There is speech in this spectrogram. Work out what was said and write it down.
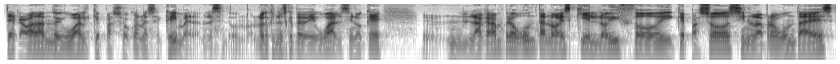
te acaba dando igual qué pasó con ese crimen. No es que te dé igual, sino que la gran pregunta no es quién lo hizo y qué pasó, sino la pregunta es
